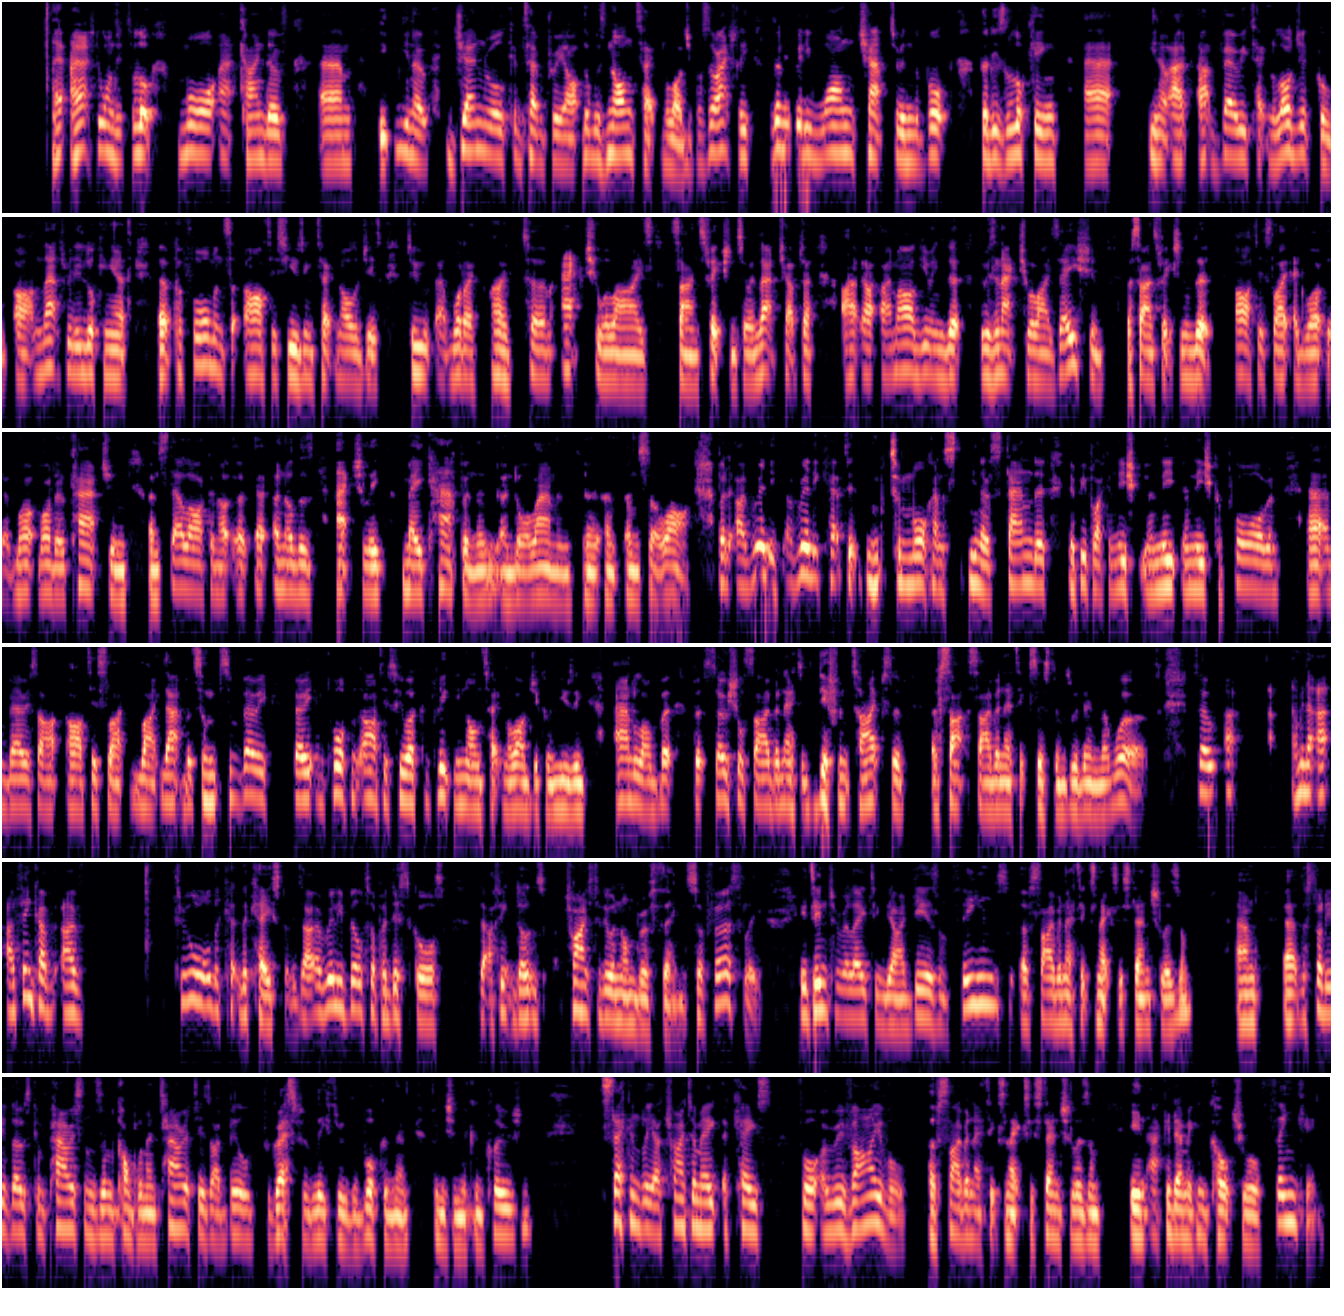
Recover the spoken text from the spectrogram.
I actually wanted to look more at kind of, um, you know, general contemporary art that was non technological. So actually, there's only really one chapter in the book that is looking at you know, at, at, very technological art, and that's really looking at uh, performance artists using technologies to uh, what I, I, term actualize science fiction. So in that chapter, I, am arguing that there is an actualization of science fiction that artists like Eduardo, Eduardo Kac and, and Stelarc and, uh, uh, and others actually make happen, and, and Orlan and, and, and so on. But I've really I've really kept it to more kind of you know standard you know people like Anish Anish Kapoor and uh, and various art, artists like like that. But some some very very important artists who are completely non-technological and using analog but but social cybernetics, different types of of cybernetic systems within their works. So. Uh, I mean, I, I think I've, I've through all the, the case studies, I really built up a discourse that I think does tries to do a number of things. So, firstly, it's interrelating the ideas and themes of cybernetics and existentialism, and uh, the study of those comparisons and complementarities I build progressively through the book and then finish in the conclusion. Secondly, I try to make a case for a revival of cybernetics and existentialism in academic and cultural thinking.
